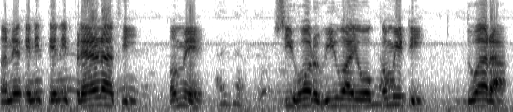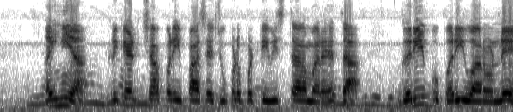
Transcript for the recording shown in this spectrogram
અને એની તેની પ્રેરણાથી અમે સિહોર વીવાયઓ કમિટી દ્વારા અહીંયા ક્રિકેટ છાપરી પાસે ઝૂંપડપટ્ટી વિસ્તારમાં રહેતા ગરીબ પરિવારોને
